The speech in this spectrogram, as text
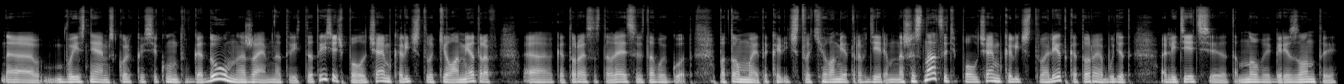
э, выясняем, сколько секунд в году, умножаем на 300 тысяч, получаем количество километров, э, которое составляет световой год. Потом мы это количество километров делим на 16 и получаем количество лет, которое будет лететь э, там новые горизонты,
